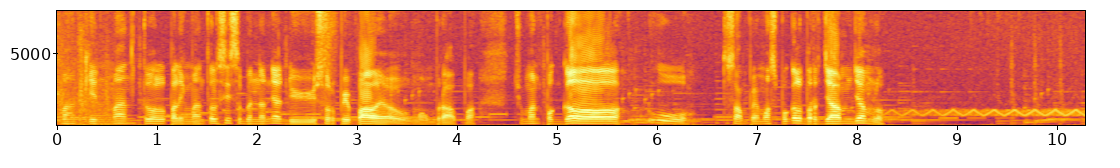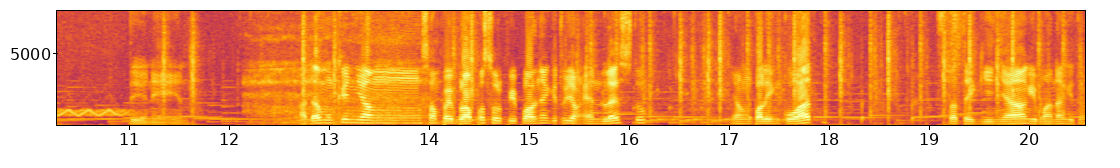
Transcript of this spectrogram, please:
Makin mantul paling mantul sih sebenarnya di survival ya oh, mau berapa. Cuman pegel. Uh itu sampai mouse pegel berjam-jam loh. Diiniin ada mungkin yang sampai berapa survivalnya gitu yang endless tuh? Yang paling kuat? Strateginya gimana gitu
